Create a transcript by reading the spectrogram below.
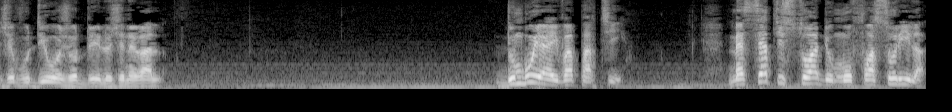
Je vous dis aujourd'hui, le général Dumbuya, il va partir. Mais cette histoire de Mofasori là,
